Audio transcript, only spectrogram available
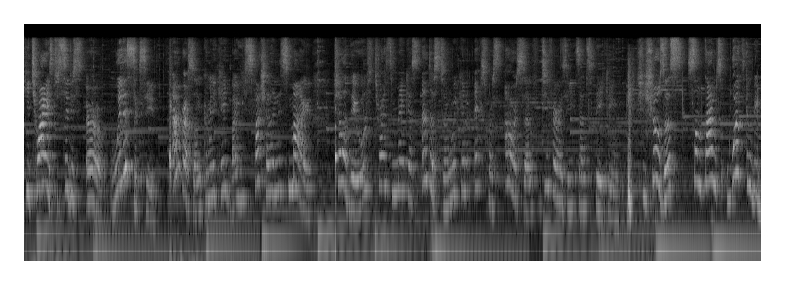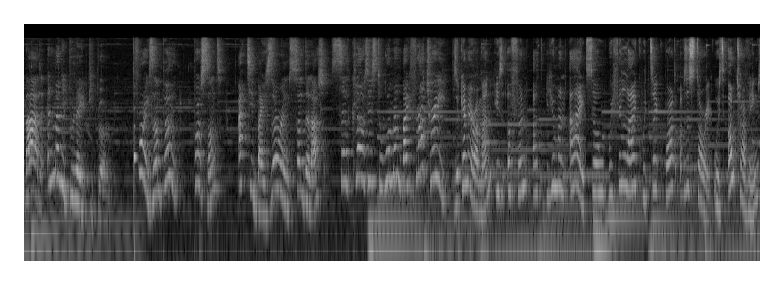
He tries to seduce her. Will he succeed? Ampersand communicates by his facial and his smile. Charlotte de Wolf tries to make us understand we can express ourselves differently than speaking. She shows us sometimes words can be bad and manipulate people. For example, Percent, acted by Zoran Soldelash, sell clothes to women by flattery. The cameraman is often at human height, so we feel like we take part of the story. With all travelings,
